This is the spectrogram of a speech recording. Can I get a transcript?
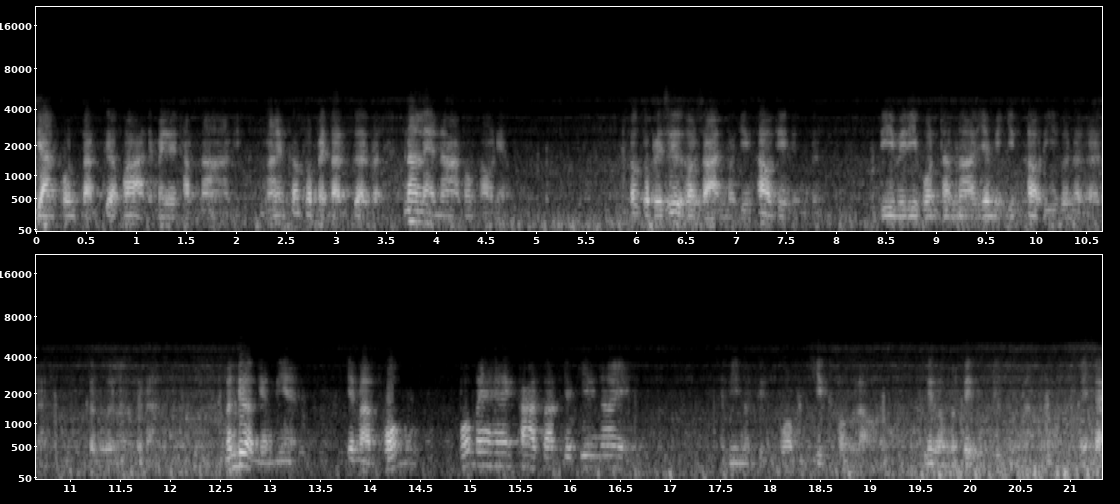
อย่างคนตัดเสื้อผ้าเนี่ยไม่ได้ทำนาเนี่ไหมเขาก็ไปตัดเสื้อนั่นแหละนาของเขาเนี่ยเขาก็ไปซื้อข้าวสารมากินข้าวทีหนึ่งดีไม่ดีคนทำนายังไม่กินข้าวดีก็นั่นแหละเสมอนั่นก็ได้มันเรื่องอย่างเนี้ยเช่นว่าผม ผมไม่ให้ฆ่าสัตว์จะกินไง อันนี้มันเป็นความคิดของเราเรียกว่ามันเป็นอุปนิสัยไม่ใช่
